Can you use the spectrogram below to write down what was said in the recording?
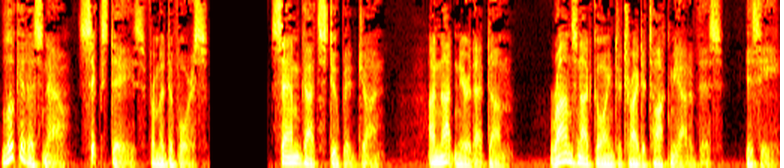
Look at us now, six days from a divorce. Sam got stupid, John. I'm not near that dumb. Ron's not going to try to talk me out of this, is he?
